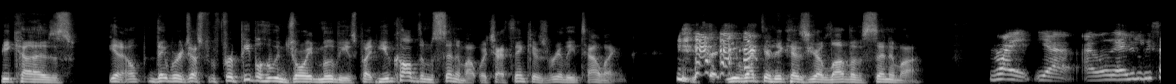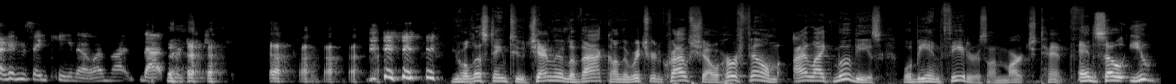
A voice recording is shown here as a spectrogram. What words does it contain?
because you know they were just for people who enjoyed movies. But you called them cinema, which I think is really telling. you went there because your love of cinema. Right. Yeah. I will. At least I didn't say Kino. I'm not that. Particular. You're listening to Chandler Levac on The Richard Crouse Show. Her film, I Like Movies, will be in theaters on March 10th. And so you,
